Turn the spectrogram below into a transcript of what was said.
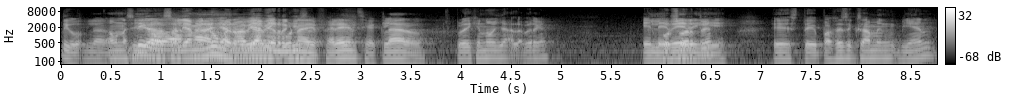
Digo, Claro. aún así Digo, ya salía ajá, mi número, ya, no ya había había ninguna registro. diferencia, claro. Pero dije, no, ya, a la verga. El Por suerte, este, pasé ese examen bien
